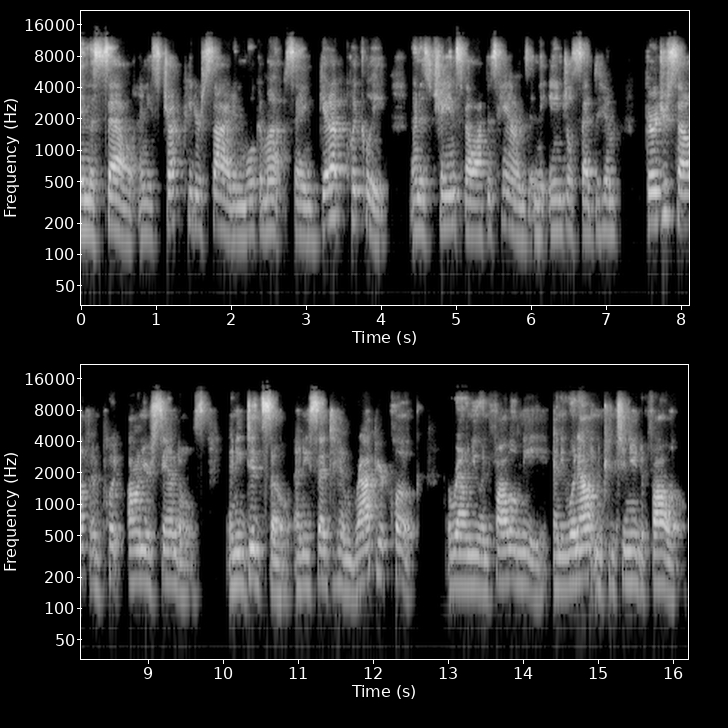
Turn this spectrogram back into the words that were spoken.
in the cell and he struck Peter's side and woke him up, saying, Get up quickly. And his chains fell off his hands. And the angel said to him, Gird yourself and put on your sandals. And he did so. And he said to him, Wrap your cloak around you and follow me. And he went out and continued to follow.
